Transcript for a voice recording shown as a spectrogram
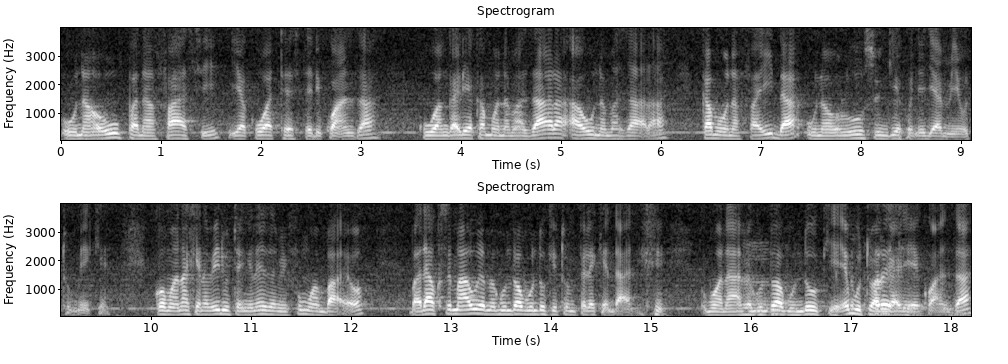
unaupa nafasi ya kuwa tested kwanza, kuangalia kama una madhara au una madhara, kama una faida unaruhusu ingie kwenye jamii utumike. Kwa maana yake inabidi utengeneze mifumo ambayo baada ya kusema huyu amegundua bunduki tumpeleke ndani. Umeona, amegundua bunduki, hebu tuangalie kwanza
